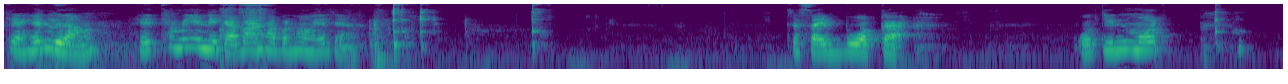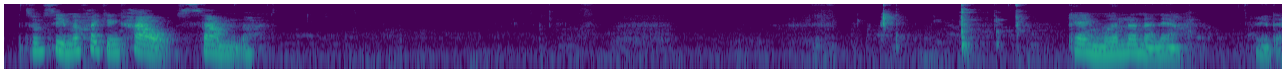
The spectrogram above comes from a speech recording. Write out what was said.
แกงเฮ็ดเหลืองเฮ็ดขมิ้นในกับบ้านทำบนห้องเฮ็ดเนี่ย จะใส่บวกกะกว่ากินมด สมศรีไม่ค่อยกินข้าวซ้ำเนาะแข่งเหมือนแล้วนะเนี่ยเห็นไหม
